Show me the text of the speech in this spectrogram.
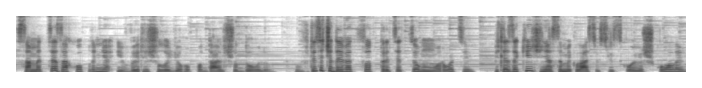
Саме це захоплення і вирішило його подальшу долю. В 1937 році, після закінчення семи класів сільської школи,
